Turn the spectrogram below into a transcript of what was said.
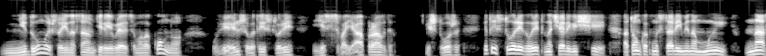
Не думаю, что они на самом деле являются молоком, но уверен, что в этой истории есть своя правда. И что же? Эта история говорит о начале вещей, о том, как мы стали именно мы. Нас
